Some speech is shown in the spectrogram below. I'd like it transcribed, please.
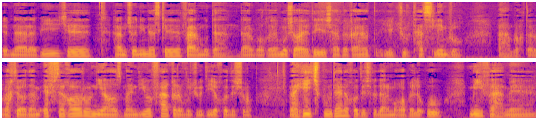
ابن عربی که همچنین است که فرمودن. در واقع مشاهده شب قدر یک جور تسلیم رو به همراه داره. وقتی آدم افتقار و نیازمندی و فقر وجودی خودش رو و هیچ بودن خودش رو در مقابل او می‌فهمه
